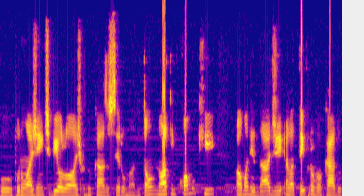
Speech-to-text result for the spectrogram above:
por, por um agente biológico, no caso o ser humano. Então notem como que a humanidade ela tem provocado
